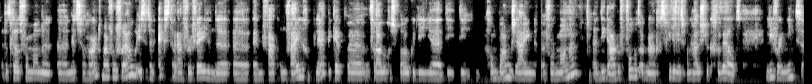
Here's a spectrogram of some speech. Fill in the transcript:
Dat geldt voor mannen uh, net zo hard. Maar voor vrouwen is het een extra vervelende uh, en vaak onveilige plek. Ik heb vrouwen gesproken die, die, die gewoon bang zijn voor mannen. die daar bijvoorbeeld ook na een geschiedenis van huiselijk geweld liever niet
